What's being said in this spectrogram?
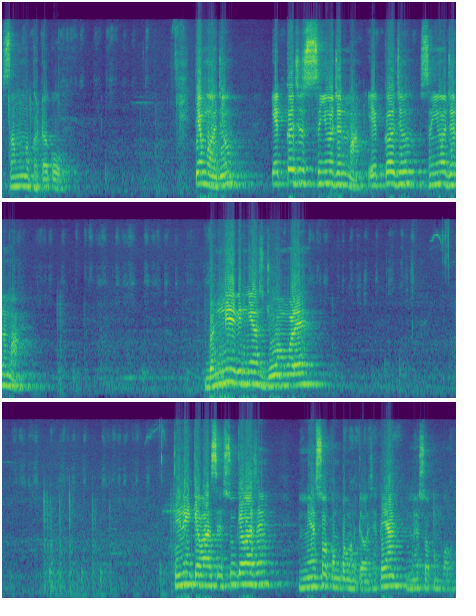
સમઘટકો. તેમજ એક જ સંયોજનમાં, એક જ સંયોજનમાં બંને વિન્યાસ જોવા મળે. તેને કહેવાશે, શું કહેવાશે? મેસો કમ્પાઉન્ડ કહેવાશે. કયા? Meso compound.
